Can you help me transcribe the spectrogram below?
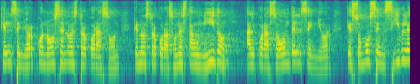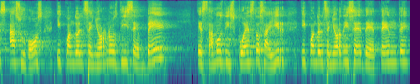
Que el Señor conoce nuestro corazón, que nuestro corazón está unido al corazón del Señor, que somos sensibles a su voz y cuando el Señor nos dice, ve, estamos dispuestos a ir y cuando el Señor dice, detente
